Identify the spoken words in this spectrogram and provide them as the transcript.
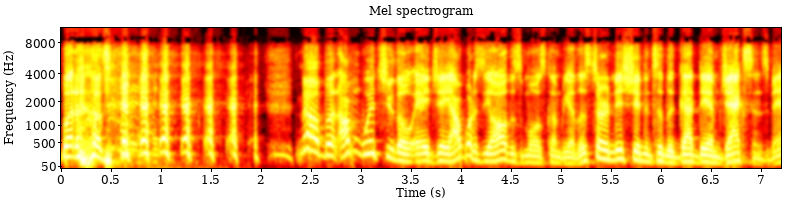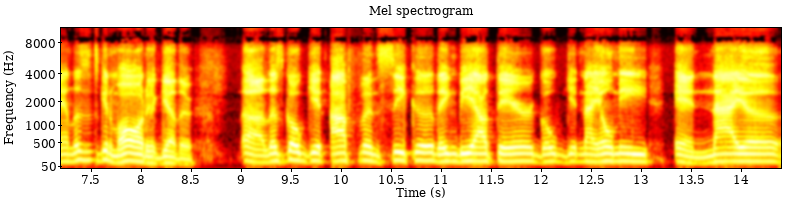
But uh, no, but I'm with you though, AJ. I want to see all the Samoans come together. Let's turn this shit into the goddamn Jacksons, man. Let's get them all together. Uh, let's go get Afa and Sika. They can be out there. Go get Naomi and Nia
